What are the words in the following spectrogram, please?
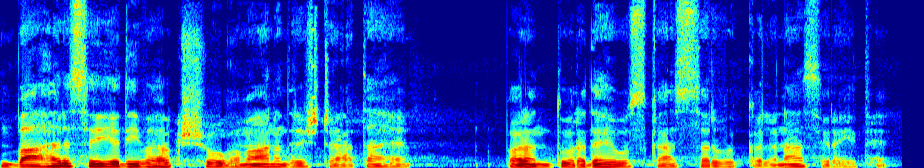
बाहर से यदि वह क्षोभमान दृष्ट आता है, परंतु हृदय उसका सर्व कलना से रहित है।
